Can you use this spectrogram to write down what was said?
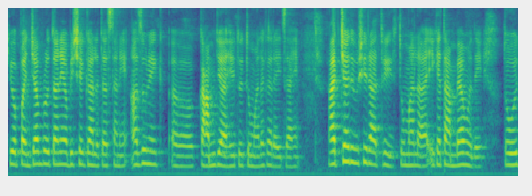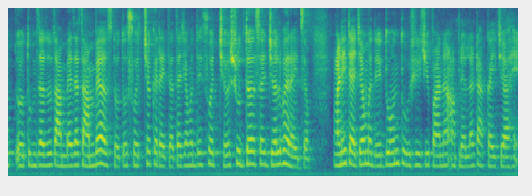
किंवा पंचामृताने अभिषेक घालत असताना अजून एक काम जे आहे ते तुम्हाला करायचं आहे. आजच्या दिवशी रात्रीच तुम्हाला एका तांब्यामध्ये तो तुमचा जो तांब्याचा तांब्या असतो तो स्वच्छ करायचा. त्याच्यामध्ये स्वच्छ शुद्ध असं जल भरायचं आणि त्याच्यामध्ये दोन तुळशीची पानं आपल्याला टाकायची आहे.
